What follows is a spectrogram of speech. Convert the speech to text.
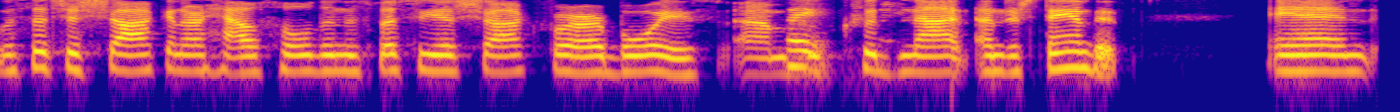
it was such a shock in our household and especially a shock for our boys um, who Right. could not understand it. And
